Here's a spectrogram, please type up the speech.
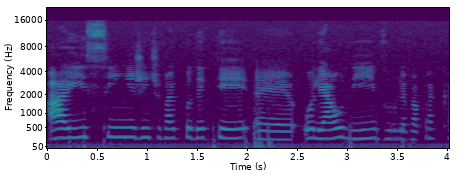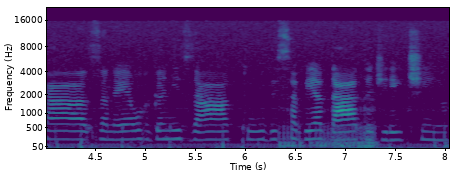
Aí sim a gente vai poder ter, é, olhar o livro, levar para casa, né, organizar tudo e saber a data direitinho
